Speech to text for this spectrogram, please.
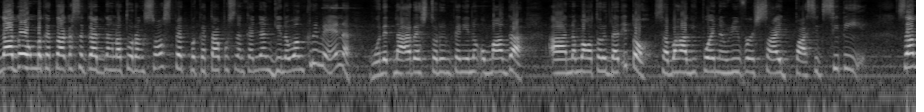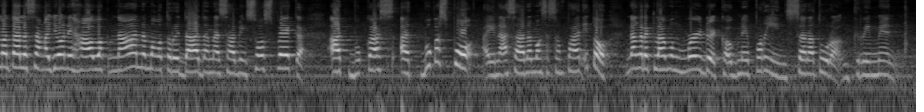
Nagawang magkatakas agad ng naturang sospek pagkatapos ng kanyang ginawang krimen, ngunit naaresto rin kaninang umaga ah, ng mga otoridad ito sa bahagi po ng Riverside, Pasig City. Samantala sa ngayon ay hawak na ng mga otoridad ang nasabing sospek at bukas at bukas po ay nasa namang sasampahan ito ng reklamong murder kaugnay pa rin sa naturang krimen.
